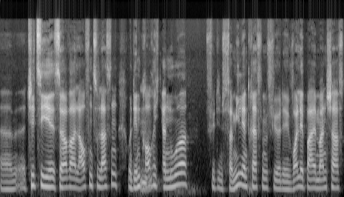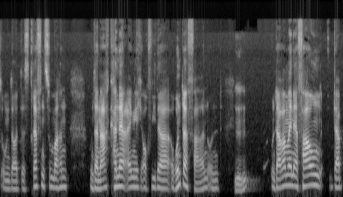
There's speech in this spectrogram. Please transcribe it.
äh, Jitsi-Server laufen zu lassen. Und den mhm. brauche ich ja nur für den Familientreffen, für die Volleyballmannschaft, um dort das Treffen zu machen. Und danach kann er eigentlich auch wieder runterfahren. Und, mhm. und da war meine Erfahrung, da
